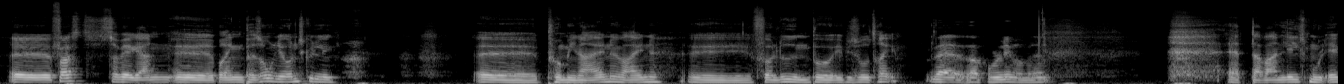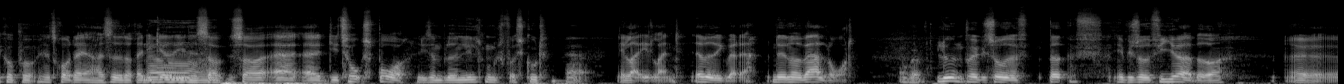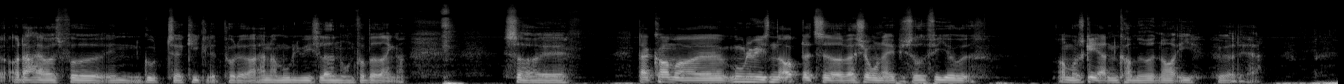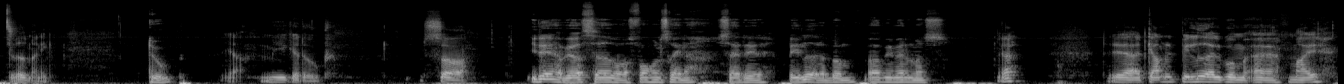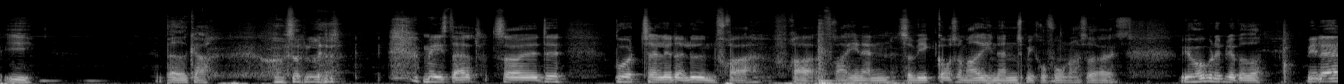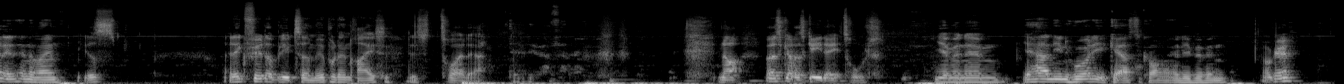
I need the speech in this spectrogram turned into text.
Øh, først så vil jeg gerne øh, bringe en personlig undskyldning øh, på mine egne vegne øh, for lyden på episode 3. Hvad var problemet med den? at der var en lille smule ekko på. Jeg tror, da jeg har siddet og redigeret Nå. i det, så, så er, er de to spor ligesom blevet en lille smule for skudt. Ja, Eller et eller andet. Jeg ved ikke, hvad det er. Men det er noget værd lort. Okay. Lyden på episode, episode 4 er bedre. Øh, og der har jeg også fået en gut til at kigge lidt på det, og han har muligvis lavet nogle forbedringer. Så øh, der kommer øh, muligvis en opdateret version af episode 4 ud. Og måske er den kommet ud, når I hører det her. Det ved man ikke. Dope. Ja, mega dope. Så I dag har vi også taget vores forholdsregler, sat et billede eller bum op imellem os. Ja. Det er et gammelt billedalbum af mig i badekar. Og sådan lidt. Mest af alt. Så øh, det burde tage lidt af lyden fra, fra, fra hinanden, så vi ikke går så meget i hinandens mikrofoner. Så øh, vi håber, det bliver bedre. Vi lærer lidt hen ad vejen. Yes. Er det ikke fedt at blive taget med på den rejse? Det tror jeg, det er. Det er det i hvert fald. Nå, hvad skal der ske i dag, Troels? Jamen, øhm, jeg har lige en hurtig kærestekorn, jeg lige vil vende. Okay.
